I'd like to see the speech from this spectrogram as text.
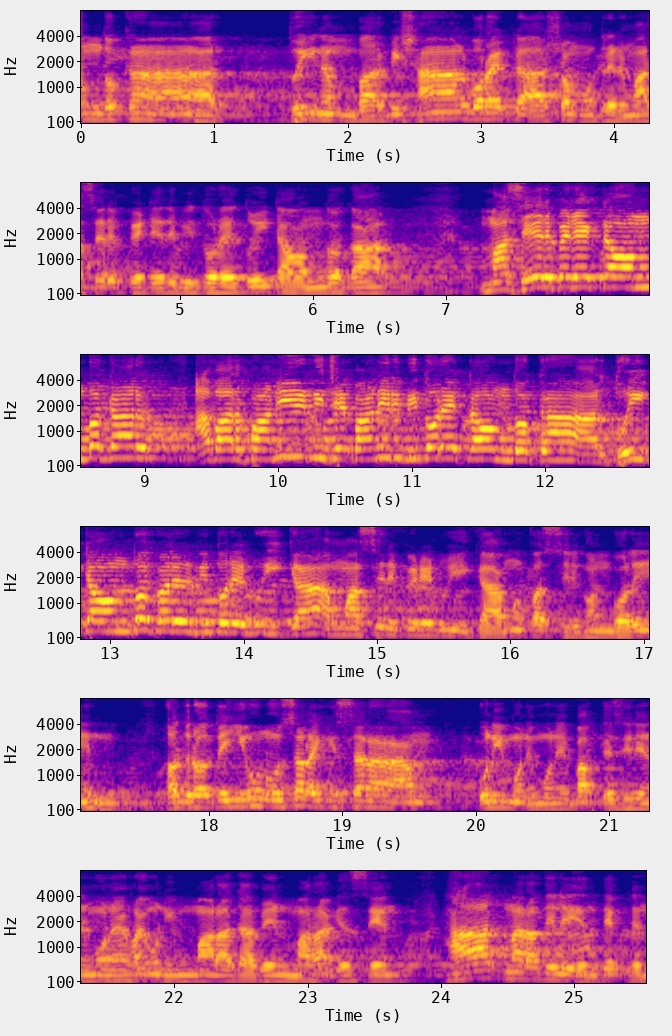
অন্ধকার। দুই নাম্বার, বিশাল বড় একটা সমুদ্রের মাছের পেটের ভিতরে দুইটা অন্ধকার। মাছের পেটে একটা অন্ধকার, আবার পানির নিচে পানির ভিতরে একটা অন্ধকার। দুইটা অন্ধকারের ভিতরে দুইকা মাছের পেটে দুইকা মুফাসসিরগণ বলেন, হযরত ইউনূস আলাইহিস সালাম উনি মনে মনে ভাবতেছিলেন, মনে হয় উনি মারা যাবেন, মারা গেছেন। হাত নাড়া দিলেন, দেখলেন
